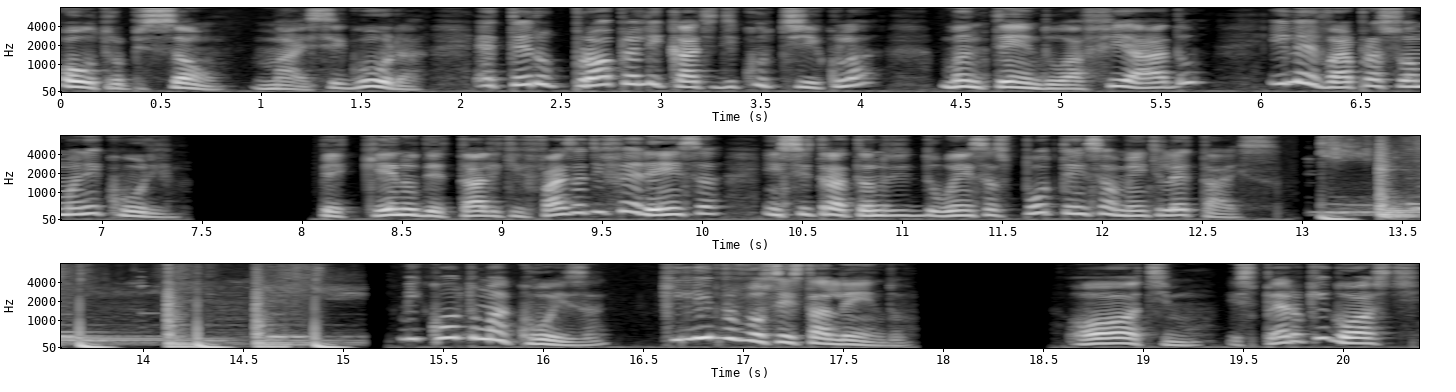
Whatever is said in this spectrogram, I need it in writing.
Outra opção, mais segura, é ter o próprio alicate de cutícula, mantendo-o afiado e levar para sua manicure. Pequeno detalhe que faz a diferença em se tratando de doenças potencialmente letais. Conta uma coisa: que livro você está lendo? Ótimo, espero que goste.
